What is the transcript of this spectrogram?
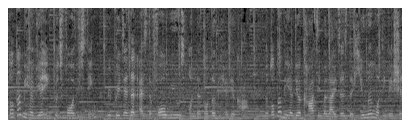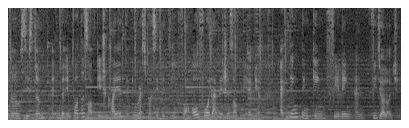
Total behavior includes four distinct, represented as the four wheels on the total behavior car. The total behavior car symbolizes the human motivational system and the importance of each client taking responsibility for all four dimensions of behavior acting, thinking, feeling, and physiology.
